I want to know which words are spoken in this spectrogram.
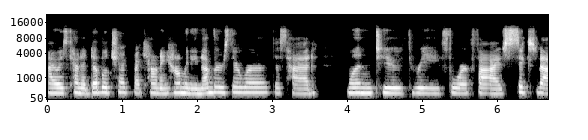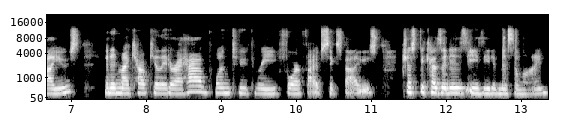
I was kind of double check by counting how many numbers there were. This had one, two, three, four, five, six values. And in my calculator, I have one, two, three, four, five, six values, just because it is easy to misalign.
